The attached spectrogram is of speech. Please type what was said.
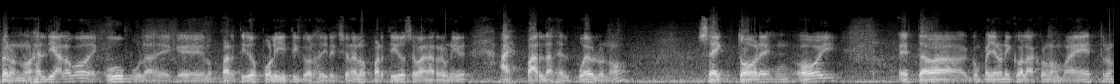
Pero no es el diálogo de cúpulas, de que los partidos políticos, las direcciones de los partidos se van a reunir a espaldas del pueblo, ¿no? Sectores, hoy estaba el compañero Nicolás con los maestros,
